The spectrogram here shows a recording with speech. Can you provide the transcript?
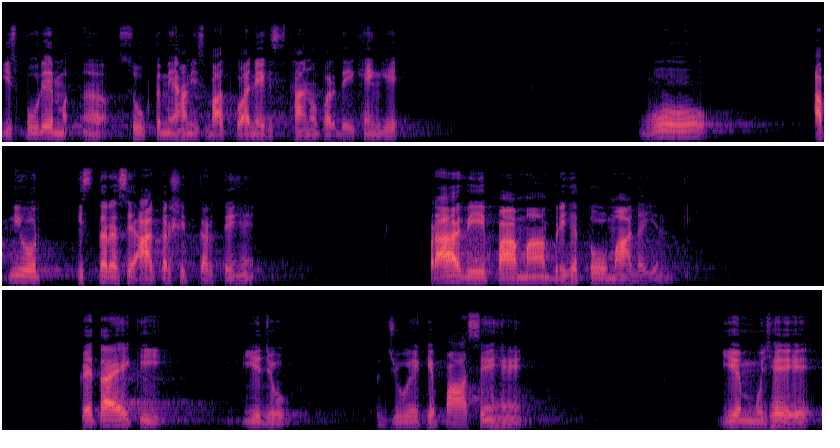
इस पूरे सूक्त में हम इस बात को अनेक स्थानों पर देखेंगे। वो अपनी ओर किस तरह से आकर्षित करते हैं? प्रावेपामा बृहतो मादयंती कहता है कि ये जो जुए के पासे हैं ये मुझे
